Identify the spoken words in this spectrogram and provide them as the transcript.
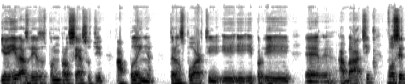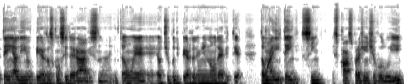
e aí às vezes por um processo de apanha, transporte e, e, e, e é, abate, você tem ali perdas consideráveis, né? Então, é, é, o tipo de perda que a gente não deve ter. Então, aí tem, sim, espaço para a gente evoluir,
